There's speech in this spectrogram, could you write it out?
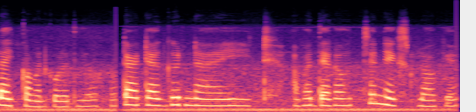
লাইক কমেন্ট করে দিও। টাটা গুড নাইট আবার দেখা হচ্ছে নেক্সট ব্লগে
